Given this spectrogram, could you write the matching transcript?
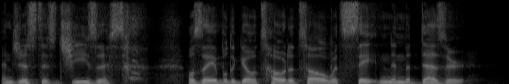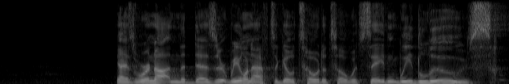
And just as Jesus was able to go toe to toe with Satan in the desert, guys, we're not in the desert. We don't have to go toe to toe with Satan. We'd lose.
